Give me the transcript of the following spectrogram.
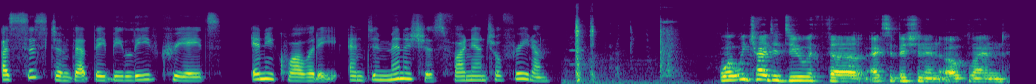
a system that they believe creates inequality and diminishes financial freedom. What we tried to do with the exhibition in Oakland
